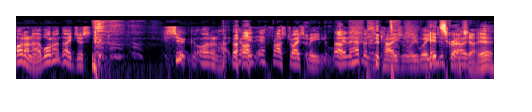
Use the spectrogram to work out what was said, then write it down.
I don't know. Why don't they just I don't know. It, it frustrates me, it happens occasionally. Where you Head just go, yeah.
